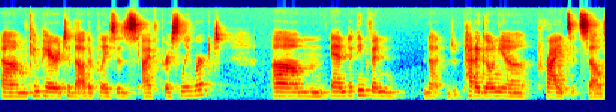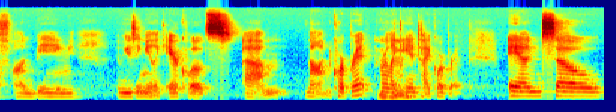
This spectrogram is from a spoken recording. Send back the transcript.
um, compared to the other places I've personally worked, um, and I think Ven, not Patagonia prides itself on being, I'm using like air quotes, um, non-corporate or like Mhm. anti-corporate, and so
